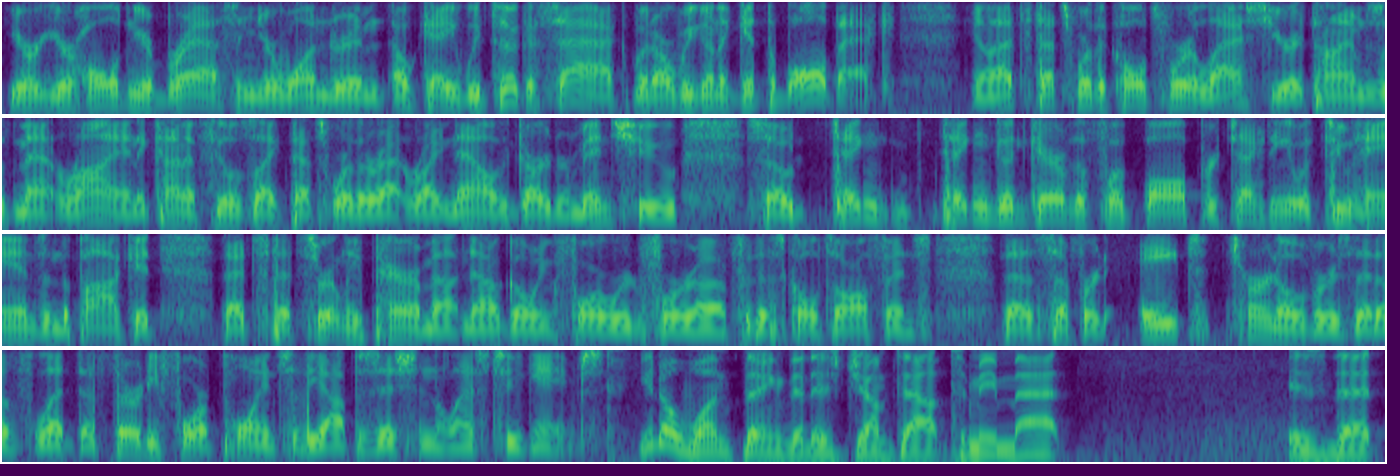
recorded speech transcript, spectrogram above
you're you're holding your breath and you're wondering, okay, we took a sack, but are we going to get the ball back? You know, that's that's where the Colts were last year at times with Matt Ryan. It kind of feels like that's where they're at right now with Gardner Minshew. So taking taking good care of the football, protecting it with two hands in the pocket, that's that's certainly paramount now going forward for uh, for this Colts offense that has suffered eight turnovers that have led to 34 points of the opposition in the last two games. You know, one thing that has jumped out to to me, Matt, is that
